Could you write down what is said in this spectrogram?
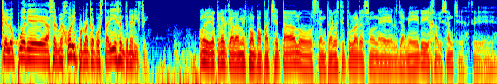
que lo puede hacer mejor y por la que apostaríais en Tenerife. Hombre, yo creo que ahora mismo Papacheta los centrales titulares son el Yamir y Javi Sánchez. Eh,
